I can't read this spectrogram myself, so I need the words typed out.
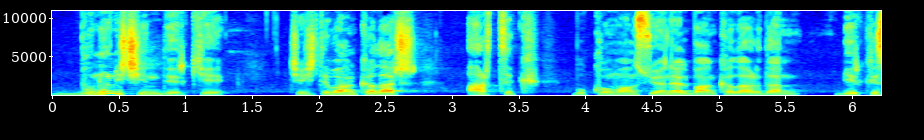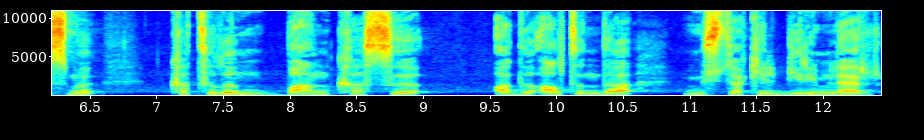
Bunun içindir ki çeşitli bankalar artık bu konvansiyonel bankalardan bir kısmı katılım bankası adı altında müstakil birimler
